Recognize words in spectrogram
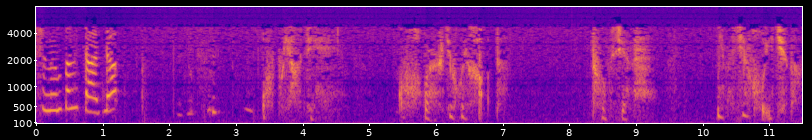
是能帮倒的。我不要紧，过会儿就会好的。同学们，你们先回去吧。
